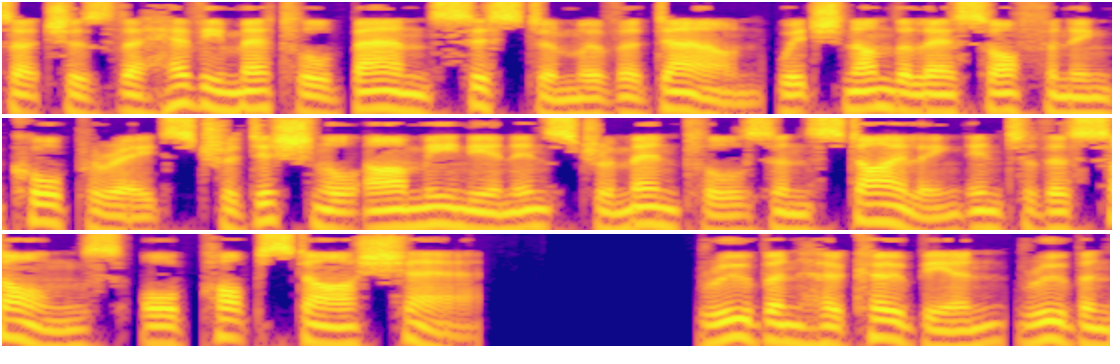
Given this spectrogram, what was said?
such as the heavy metal band System of a Down which nonetheless often incorporates traditional Armenian instrumentals and styling into their songs or pop star Cher. Ruben Hakobian Ruben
